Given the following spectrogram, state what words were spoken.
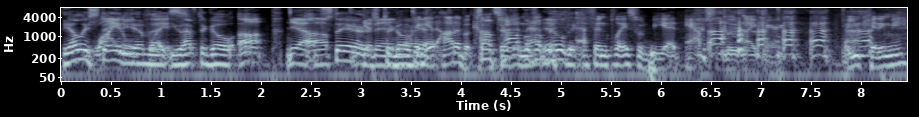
The only stadium that you have to go up, Up. Yeah, up to upstairs get to, go right. to get. get out of a It's on concert top in of that a building. effing place would be an absolute nightmare. Are you kidding me?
